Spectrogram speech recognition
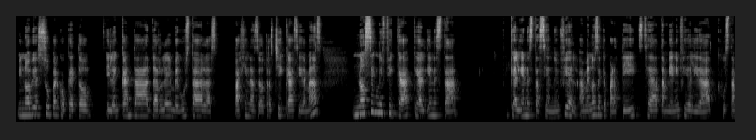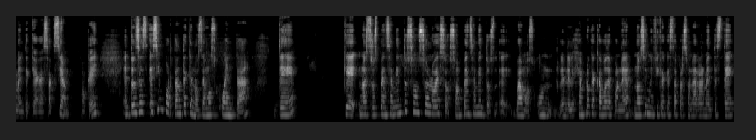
mi novio es súper coqueto y le encanta darle me gusta a las páginas de otras chicas y demás, no significa que alguien está que alguien está siendo infiel, a menos de que para ti sea también infidelidad justamente que haga esa acción, ¿ok? Entonces es importante que nos demos cuenta de que nuestros pensamientos son solo eso, son pensamientos. Eh, vamos, en el ejemplo que acabo de poner, no significa que esta persona realmente esté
